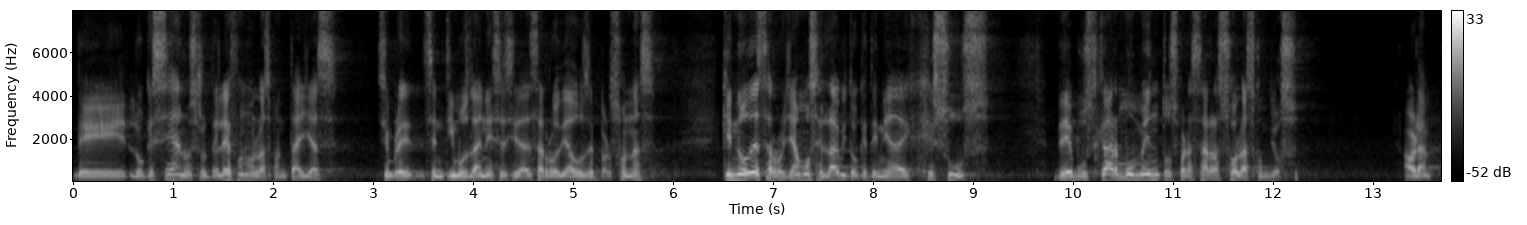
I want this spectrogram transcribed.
de lo que sea, nuestro teléfono, las pantallas. Siempre sentimos la necesidad de estar rodeados de personas que no desarrollamos el hábito que tenía de Jesús de buscar momentos para estar a solas con Dios. Ahora,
